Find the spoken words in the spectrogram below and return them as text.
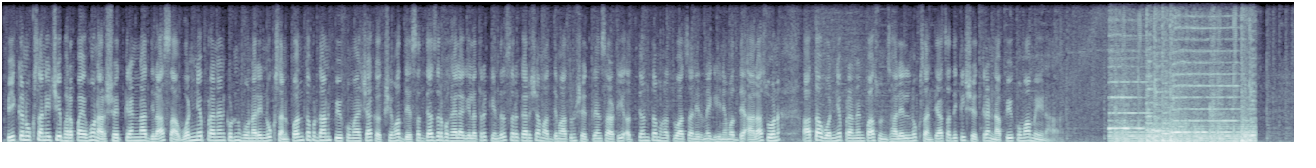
पीक नुकसानीची भरपाई होणार शेतकऱ्यांना दिलासा. वन्य प्राण्यांकडून होणारे नुकसान. पंतप्रधान पीक विम्याच्या कक्षेमध्ये सध्या जर बघायला गेलं तर केंद्र सरकारच्या माध्यमातून शेतकऱ्यांसाठी अत्यंत महत्त्वाचा निर्णय घेण्यामध्ये आला असून आता वन्य प्राण्यांपासून झालेले नुकसान त्याचा देखील शेतकऱ्यांना पीक विमा मिळणार.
